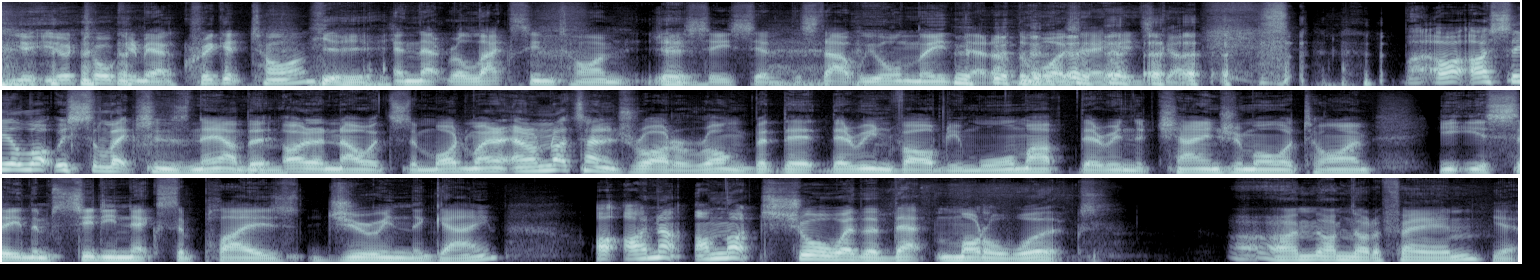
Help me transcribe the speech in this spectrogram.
you- you're talking about cricket time. Yeah, yeah. and that relaxing time Yeah. GC said at the start, we all need that, otherwise our heads go. I, I see a lot with selections now Mm. that I don't know it's the modern way, and I'm not saying it's right or wrong, but they're they're involved in warm up, they're in the change room all the time. You, you see them sitting next to players during the game. I, I'm not I'm not sure whether that model works. I'm I'm not a fan. Yeah.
